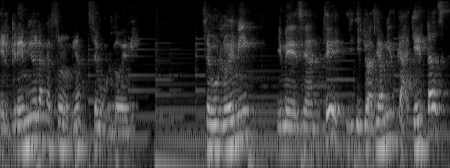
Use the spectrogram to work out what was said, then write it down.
el gremio de la gastronomía se burló de mí. Se burló de mí y me decían, sí, y yo hacía mis galletas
